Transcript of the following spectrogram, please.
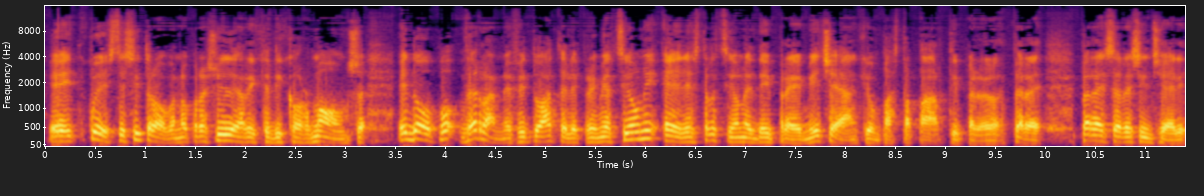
e queste si trovano presso il RIC di Cormons e dopo verranno effettuate le premiazioni e l'estrazione dei premi e c'è anche un pasta party per per, per, essere sinceri.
